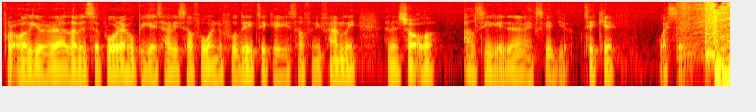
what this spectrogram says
for all your uh, love and support. I hope you guys have yourself a wonderful day. Take care of yourself and your family. And inshallah, I'll see you guys in the next video. Take care. Wassalam.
